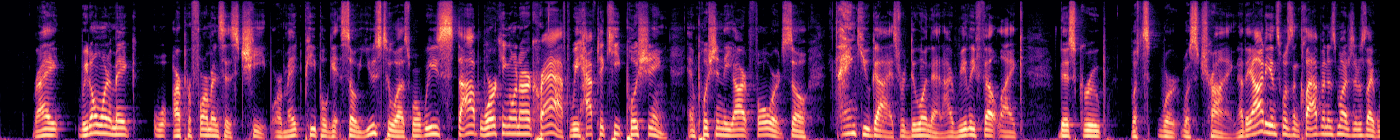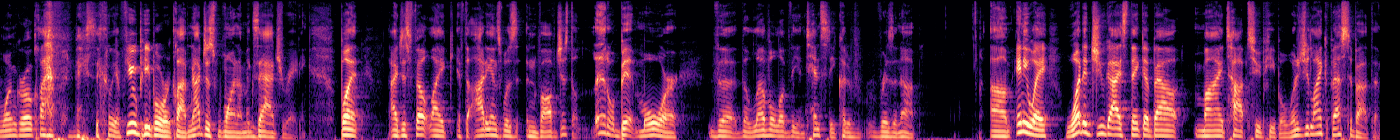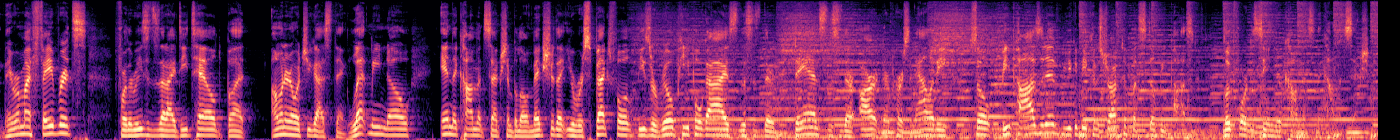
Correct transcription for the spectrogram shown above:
right? We don't want to make our performances cheap or make people get so used to us where we stop working on our craft. We have to keep pushing and pushing the art forward. So thank you guys for doing that. I really felt like this group was were, was trying. Now the audience wasn't clapping as much. There was like one girl clapping, basically. A few people were clapping, not just one. I'm exaggerating, but I just felt like if the audience was involved just a little bit more, the the level of the intensity could have risen up. Um, anyway, what did you guys think about my top two people? What did you like best about them? They were my favorites for the reasons that I detailed, but I want to know what you guys think. Let me know in the comment section below. Make sure that you're respectful. These are real people, guys. This is their dance, this is their art, their personality. So be positive. You can be constructive, but still be positive. Look forward to seeing your comments in the comment section.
